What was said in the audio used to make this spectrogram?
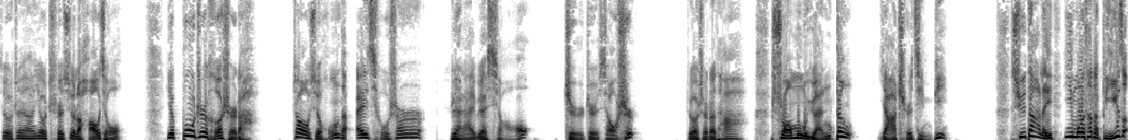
就这样又持续了好久，也不知何时的，赵雪红的哀求声越来越小，直至消失。这时的他双目圆瞪，牙齿紧闭。徐大磊一摸他的鼻子，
